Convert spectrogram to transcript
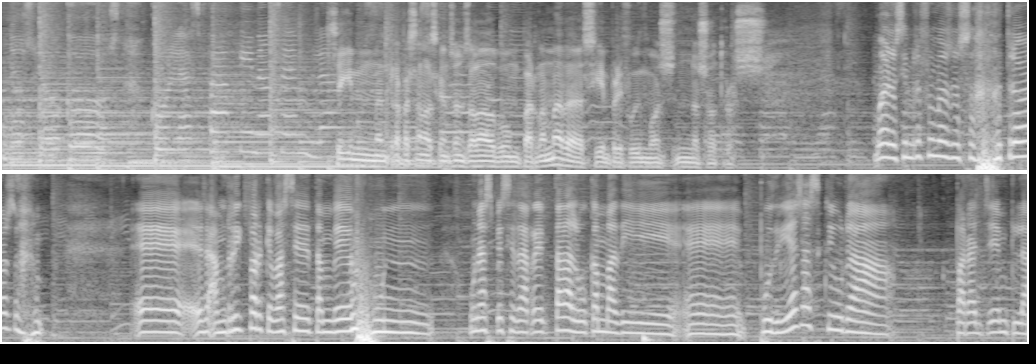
años locos con las páginas en blanco. Seguim repassant les cançons de l'àlbum Parla-me de Siempre Fuimos Nosotros. Bueno, siempre fuimos nosotros. eh, amb Ric perquè va ser també un, una espècie de repte d'algú que em va dir eh, podries escriure per exemple,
